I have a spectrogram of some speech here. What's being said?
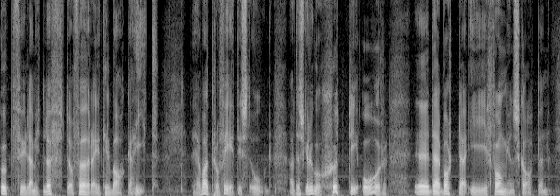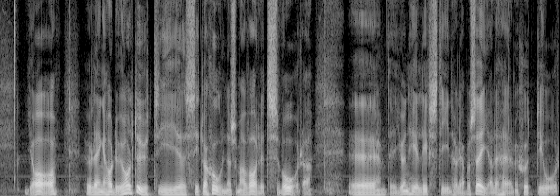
uppfylla mitt löfte och föra er tillbaka hit. Det här var ett profetiskt ord, att det skulle gå 70 år Eh, där borta i fångenskapen. Ja, hur länge har du hållit ut i eh, situationer som har varit svåra? Eh, det är ju en hel livstid, höll jag på att säga, det här med 70 år.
